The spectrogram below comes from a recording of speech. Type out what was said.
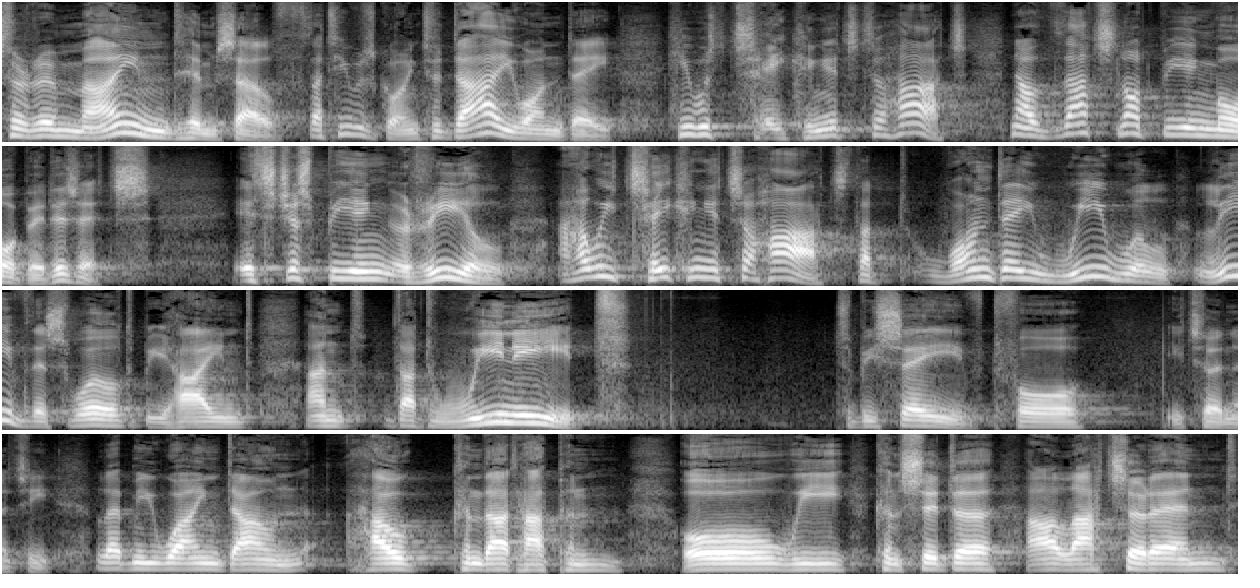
To remind himself that he was going to die one day. He was taking it to heart. Now, that's not being morbid, is it? It's just being real. Are we taking it to heart that one day we will leave this world behind and that we need to be saved for eternity. Let me wind down. How can that happen? Oh, we consider our latter end.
